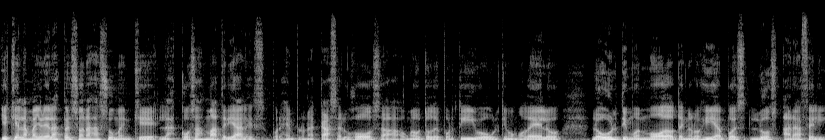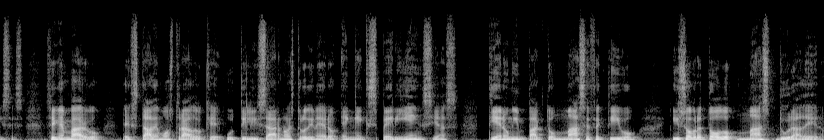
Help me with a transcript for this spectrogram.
Y es que la mayoría de las personas asumen que las cosas materiales, por ejemplo, una casa lujosa, un auto deportivo, último modelo, lo último en moda o tecnología, pues los hará felices. Sin embargo, está demostrado que utilizar nuestro dinero en experiencias tiene un impacto más efectivo y sobre todo más duradero.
